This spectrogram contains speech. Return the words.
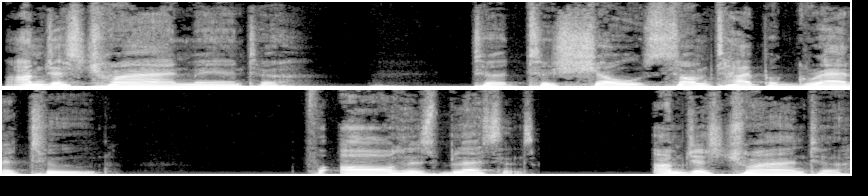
I'm just trying, man, to to to show some type of gratitude for all his blessings. I'm just trying to,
